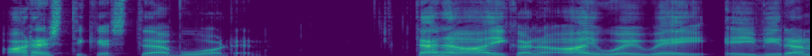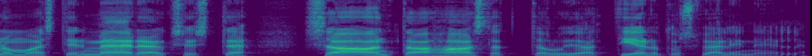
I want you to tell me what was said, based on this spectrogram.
Aresti kestää vuoden. Tänä aikana Ai Weiwei ei viranomaisten määräyksestä saa antaa haastatteluja tiedotusvälineille.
